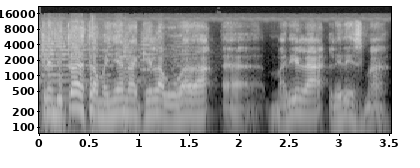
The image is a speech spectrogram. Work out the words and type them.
Nuestra invitada esta mañana, que es la abogada uh, Mariela Ledesma,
